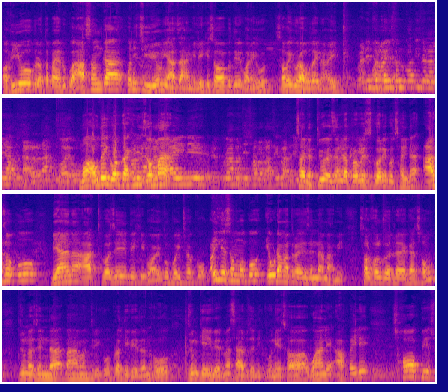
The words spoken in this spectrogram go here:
अभियोग र तपाईँहरूको आशंका पनि चिर्यौँ नि आज हामीले कि सभापतिले भनेको सबै कुरा हुँदैन है? म आउँदै गर्दाखेरि जम्मा छैन? त्यो एजेन्डा प्रवेश गरेको छैन। आजको बिहान आठ बजेदेखि भएको बैठकको अहिलेसम्मको एउटा मात्र एजेन्डामा हामी छलफल गरिरहेका छौँ। जुन एजेन्डा महामन्त्रीको प्रतिवेदन हो जुन केही बेरमा सार्वजनिक हुनेछ। उहाँले आफैले छ पृष्ठ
